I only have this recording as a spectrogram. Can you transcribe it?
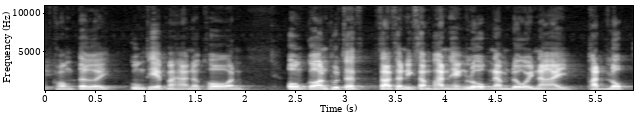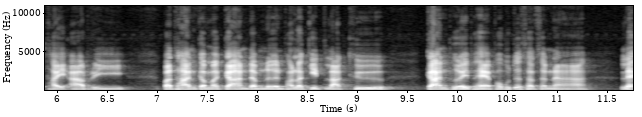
ตคลองเตย กรุงเทพมหานคร องค์กรพุทธศาสนิกสัมพันธ์แห่งโลกนำโดยนายพันลบไทยอารี ประธานกรรมการดำเนินภารกิจหลักคือ การเผยแผ่พระพุทธศาสนา และ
